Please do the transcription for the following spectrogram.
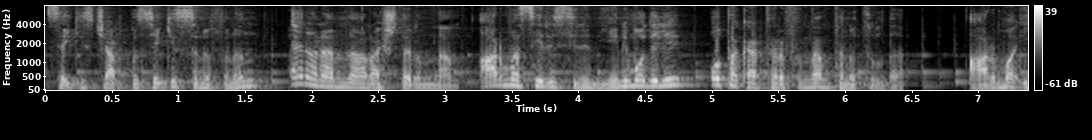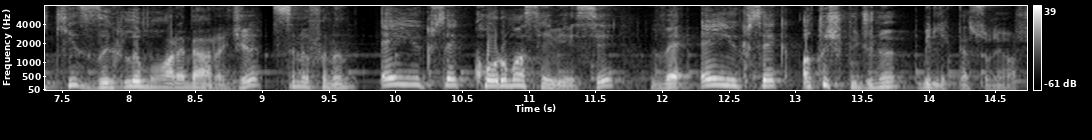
8x8 sınıfının en önemli araçlarından Arma serisinin yeni modeli Otakar tarafından tanıtıldı. Arma 2 zırhlı muharebe aracı sınıfının en yüksek koruma seviyesi ve en yüksek atış gücünü birlikte sunuyor.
